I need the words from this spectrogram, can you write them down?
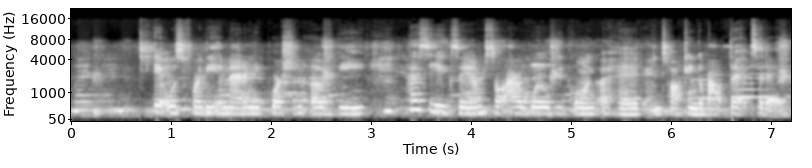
it was for the anatomy portion of the HESI exam, so I will be going ahead and talking about that today.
